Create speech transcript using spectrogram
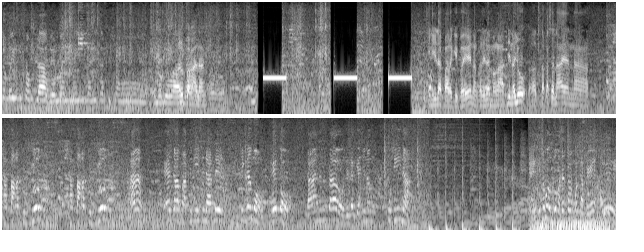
sa may isang vlogger, man, may mali kasi siyang pinaliwanag. Anong pangalan? Hinila para gibayin ang kanilang mga tinayo at nakasanayan na Napakatugyot. Napakatugyot. Ha? Kaya dapat tinisin natin. Tingnan mo, eto, daanan ng tao, nilagyan nyo ng kusina. Eh, gusto mo, doon ka sa truck magkape? Eh,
